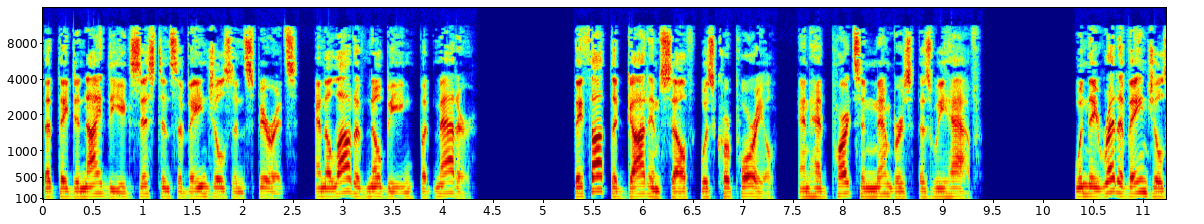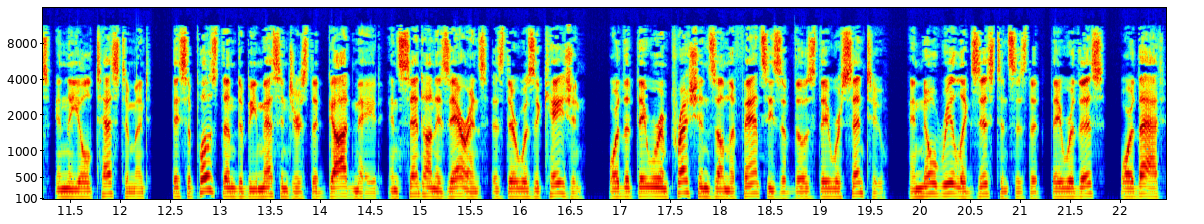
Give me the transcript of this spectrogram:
That they denied the existence of angels and spirits, and allowed of no being but matter. They thought that God Himself was corporeal, and had parts and members as we have. When they read of angels in the Old Testament, they supposed them to be messengers that God made and sent on His errands as there was occasion, or that they were impressions on the fancies of those they were sent to, and no real existences that they were this, or that,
